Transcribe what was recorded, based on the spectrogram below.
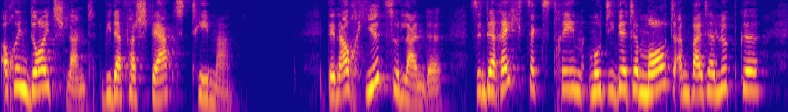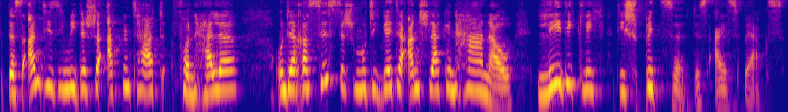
auch in Deutschland wieder verstärkt Thema. Denn auch hierzulande sind der rechtsextrem motivierte Mord an Walter Lübcke, das antisemitische Attentat von Halle und der rassistisch motivierte Anschlag in Hanau lediglich die Spitze des Eisbergs.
